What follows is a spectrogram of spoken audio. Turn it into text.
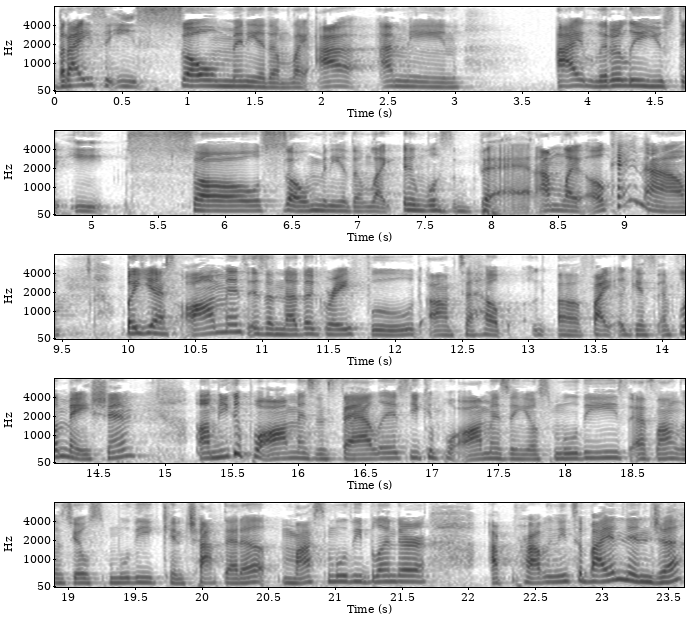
But I used to eat so many of them. Like I I mean, I literally used to eat so so many of them. Like it was bad. I'm like, okay now. But yes, almonds is another great food um, to help uh, fight against inflammation. Um, you can put almonds in salads. You can put almonds in your smoothies as long as your smoothie can chop that up. My smoothie blender, I probably need to buy a Ninja.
